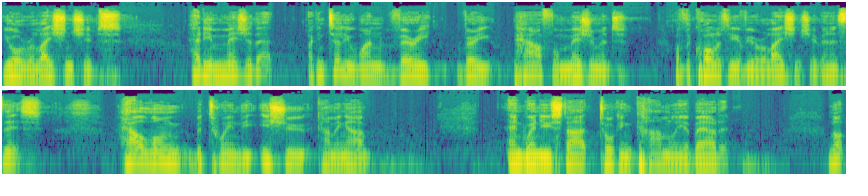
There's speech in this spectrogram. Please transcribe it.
your relationships, how do you measure that? I can tell you one very, very powerful measurement of the quality of your relationship, and it's this how long between the issue coming up and when you start talking calmly about it? Not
